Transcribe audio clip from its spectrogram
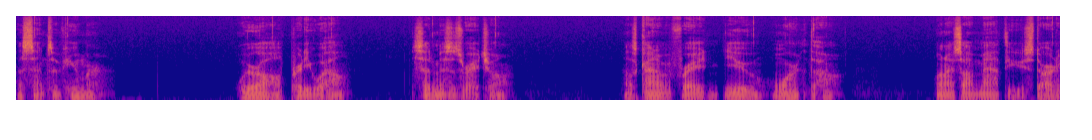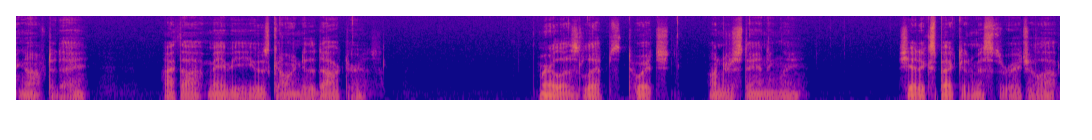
a sense of humor. We're all pretty well, said Mrs. Rachel. I was kind of afraid you weren't, though. When I saw Matthew starting off today, I thought maybe he was going to the doctor's. Marilla's lips twitched understandingly. She had expected Mrs. Rachel up.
